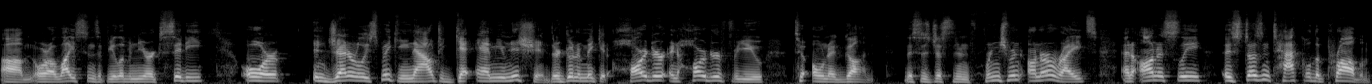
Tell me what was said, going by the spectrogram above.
um, or a license if you live in New York City, or in generally speaking, now to get ammunition. They're going to make it harder and harder for you to own a gun. This is just an infringement on our rights, and honestly, this doesn't tackle the problem.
